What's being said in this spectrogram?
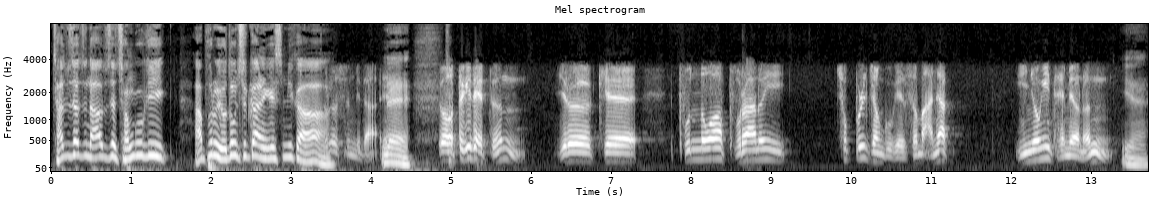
자주자주 나와주세요. 전국이 앞으로 요동칠 거 아니겠습니까? 그렇습니다. 예. 네. 그 어떻게 됐든 이렇게 분노와 불안의 촛불 전국에서 만약 인용이 되면은 예.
